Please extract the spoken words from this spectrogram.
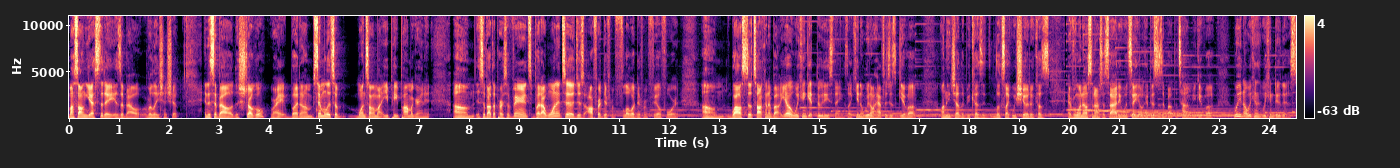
My song yesterday is about relationship and it's about the struggle, right? But um similar to one song on my EP Pomegranate, um, it's about the perseverance, but I wanted to just offer a different flow, a different feel for it, um, while still talking about, yo, we can get through these things. Like, you know, we don't have to just give up on each other because it looks like we should, or because everyone else in our society would say, okay, this is about the time you give up. We you know we can we can do this.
